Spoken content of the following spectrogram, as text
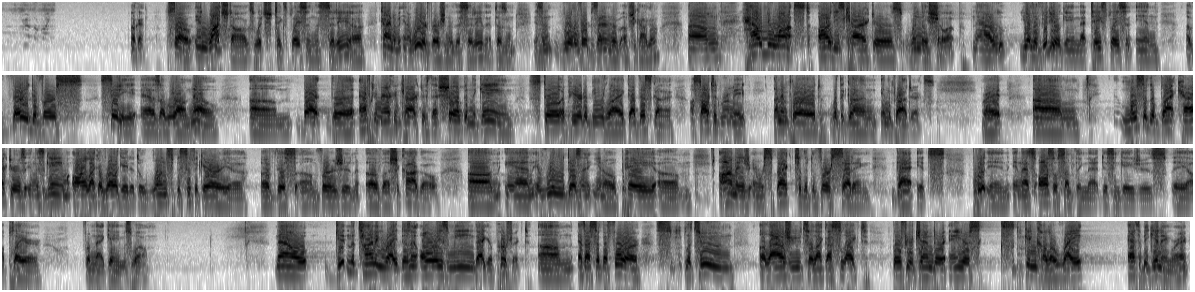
Okay, so in Watch Dogs, which takes place in this city, uh, kind of in a weird version of the city that doesn't isn't really representative of Chicago, um, how nuanced are these characters when they show up? Now, you have a video game that takes place in a very diverse city, as uh, we all know, um, but the African American characters that show up in the game still appear to be like uh, this guy, assaulted roommate, unemployed, with a gun in the projects, right? Um, most of the black characters in this game are like a relegated to one specific area of this um, version of uh, Chicago, um, and it really doesn't, you know, pay um, homage and respect to the diverse setting that it's put in, and that's also something that disengages a uh, player from that game as well. Now, getting the timing right doesn't always mean that you're perfect. Um, as I said before, Splatoon allows you to like uh, select both your gender and your skin color right at the beginning, right?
